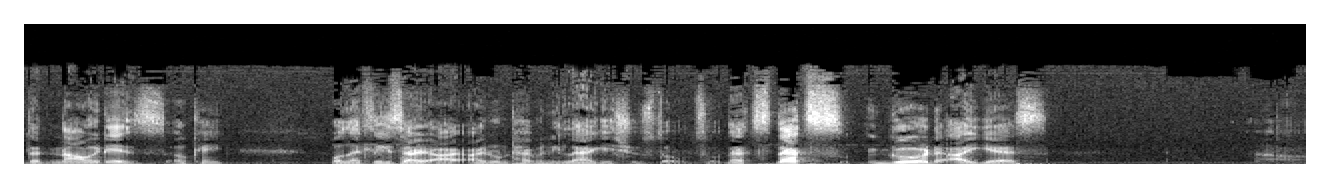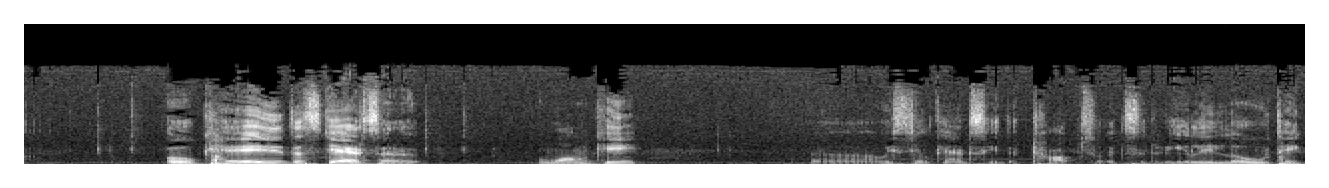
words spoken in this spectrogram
that now it is okay well at least I, I, I don't have any lag issues though. So that's that's good I guess. Uh, okay the stairs are wonky. Uh, we still can't see the top so it's a really low thing.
